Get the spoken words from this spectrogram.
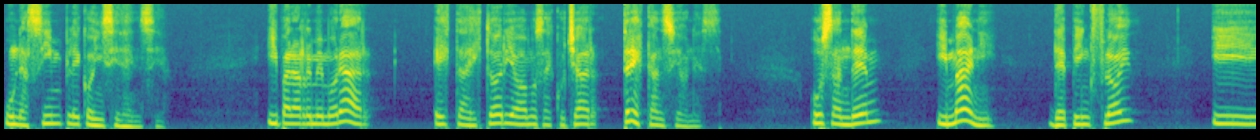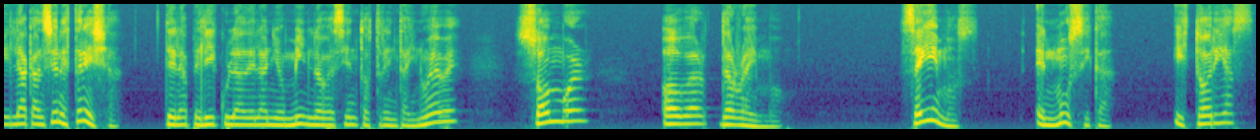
una simple coincidencia. Y para rememorar esta historia vamos a escuchar tres canciones. Usan Them y Money de Pink Floyd y la canción estrella de la película del año 1939, Somewhere Over the Rainbow. Seguimos en música, historias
